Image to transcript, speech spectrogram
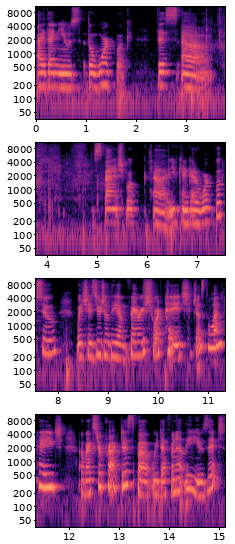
I then use the workbook. This uh, Spanish book, uh, you can get a workbook too, which is usually a very short page, just one page of extra practice, but we definitely use it.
